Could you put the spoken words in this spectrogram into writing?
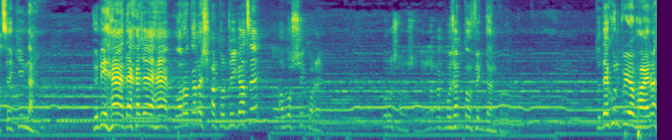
আছে কি নাই? যদি হ্যাঁ দেখা যায় হ্যাঁ পরকালের স্বার্থ ঠিক আছে, অবশ্যই করেন। কোনো সমস্যা নেই, আল্লাহ বোঝার তৌফিক দান করুন। তো দেখুন প্রিয় ভাইরা,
